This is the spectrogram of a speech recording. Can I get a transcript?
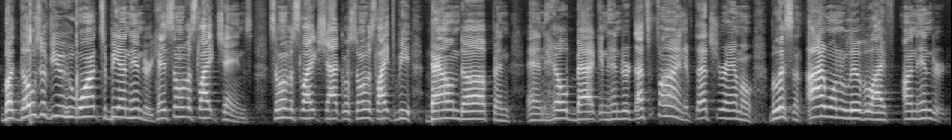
but those of you who want to be unhindered, okay, some of us like chains, some of us like shackles, some of us like to be bound up and, and held back and hindered. That's fine if that's your ammo. But listen, I want to live life unhindered.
